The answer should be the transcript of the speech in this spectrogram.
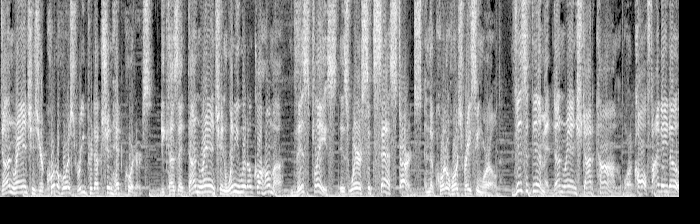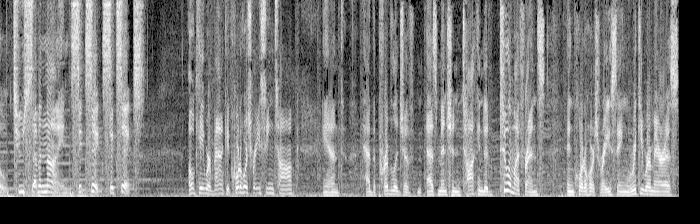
Dunn Ranch is your quarter horse reproduction headquarters because at Dunn Ranch in Wynnewood, Oklahoma, this place is where success starts in the quarter horse racing world. Visit them at dunnranch.com or call 580-279-6666. Okay, we're back at Quarter Horse Racing Talk and had the privilege of, as mentioned, talking to two of my friends in quarter horse racing. Ricky Ramirez,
